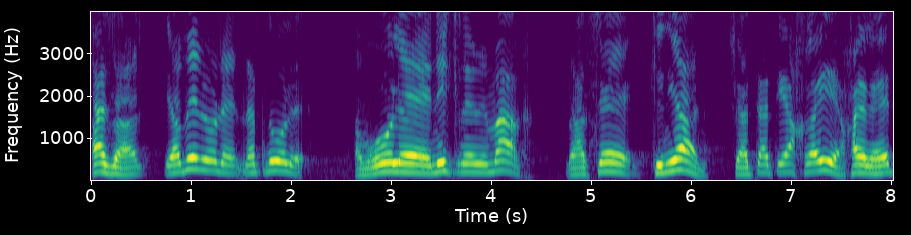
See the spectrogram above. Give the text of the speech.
אזל, יבינו לי, נתנו לי. אמרו לי, נקנה ממך, נעשה קניין, שאתה תהיה אחראי, אחרת,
